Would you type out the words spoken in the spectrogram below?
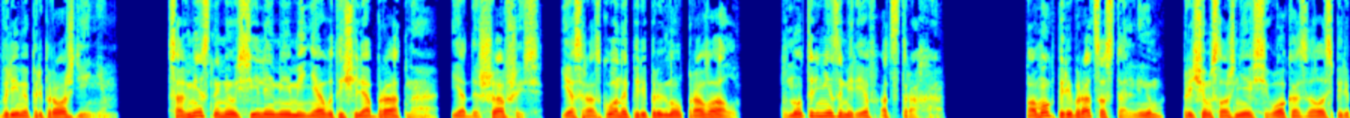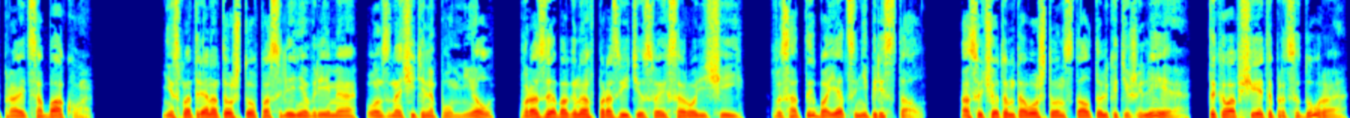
времяпрепровождением. Совместными усилиями меня вытащили обратно, и, отдышавшись, я с разгона перепрыгнул провал, внутренне замерев от страха. Помог перебраться остальным, причем сложнее всего оказалось переправить собаку. Несмотря на то, что в последнее время он значительно поумнел, в разы обогнав по развитию своих сородичей, высоты бояться не перестал. А с учетом того, что он стал только тяжелее, так и вообще эта процедура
